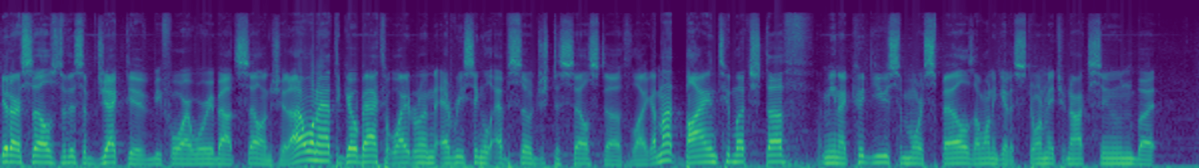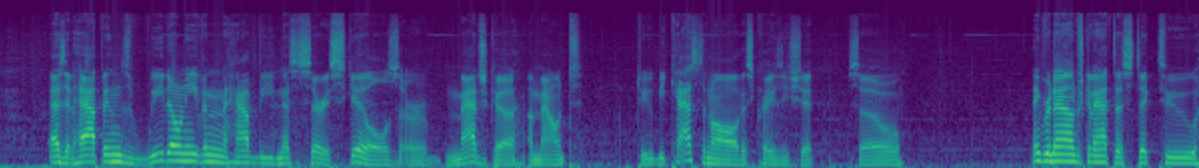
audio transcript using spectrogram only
get ourselves to this objective before I worry about selling shit. I don't want to have to go back to Whiterun every single episode just to sell stuff. Like, I'm not buying too much stuff. I mean, I could use some more spells. I want to get a Storm Atronach soon, but as it happens, we don't even have the necessary skills or magicka amount to be casting all this crazy shit. So, I think for now I'm just going to have to stick to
